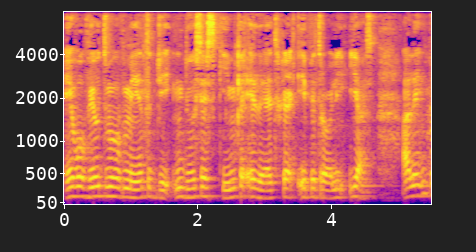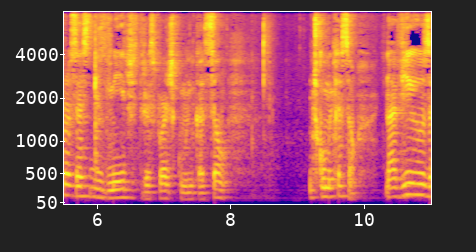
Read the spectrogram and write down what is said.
Envolveu o desenvolvimento de indústrias química, elétrica e petróleo e aço além do processo dos meios de transporte de comunicação, de comunicação. Navios,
